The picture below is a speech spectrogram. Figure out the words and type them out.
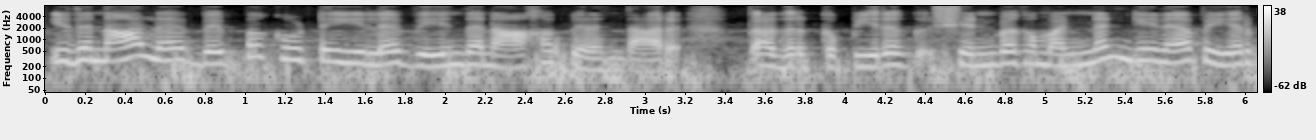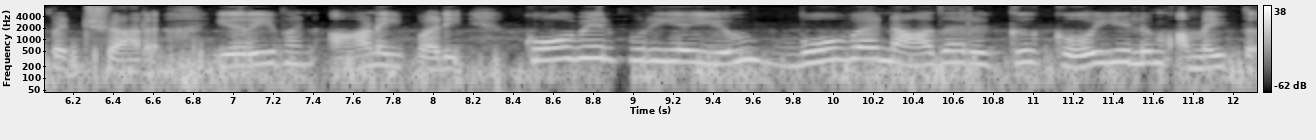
இதனால் வெப்பக்கோட்டையில் வேந்தனாக பிறந்தார். அதற்கு பிறகு செண்பக மன்னன் என பெயர் பெற்றார். இறைவன் ஆணைப்படி கோவேர்புரியையும் பூவநாதருக்கு கோயிலும் அமைத்து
